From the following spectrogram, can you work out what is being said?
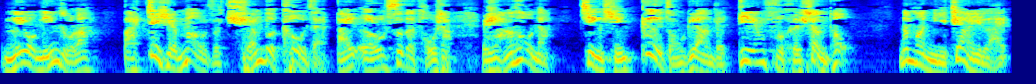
没有民主了。把这些帽子全部扣在白俄罗斯的头上，然后呢，进行各种各样的颠覆和渗透。那么你这样一来，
